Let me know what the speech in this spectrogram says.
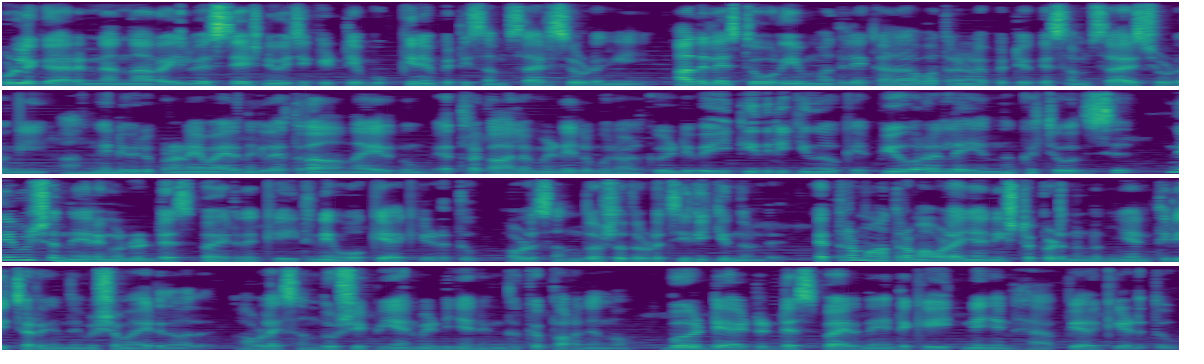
പുള്ളിക്കാരൻ അന്ന് ആ റെയിൽവേ സ്റ്റേഷനിൽ വെച്ച് കിട്ടിയ ബുക്കിനെ പറ്റി സംസാരിച്ചു തുടങ്ങി. അതിലെ സ്റ്റോറിയും അതിലെ കഥാപാത്രങ്ങളെ പറ്റിയൊക്കെ സംസാരിച്ചു തുടങ്ങി. അങ്ങനെ ഒരു പ്രണയമായിരുന്നെങ്കിൽ എത്ര നന്നായിരുന്നു? എത്ര കാലം വേണേലും ഒരാൾക്ക് വേണ്ടി വെയിറ്റ് ചെയ്തിരിക്കുന്നതൊക്കെ പ്യുവർ അല്ലേ എന്നൊക്കെ ചോദിച്ച് നിമിഷ നേരം കൊണ്ട് ഡെസ്പായിരുന്ന കേറ്റിനെ ഓക്കെ ആക്കി എടുത്തു. അവൾ സന്തോഷത്തോടെ ചിരിക്കുന്നുണ്ട്. എത്രമാത്രം അവളെ ഞാൻ ഇഷ്ടപ്പെടുന്നുണ്ടെന്ന് ഞാൻ തിരിച്ചറിഞ്ഞ നിമിഷമായിരുന്നു അത്. അവളെ സന്തോഷിപ്പിക്കാൻ വേണ്ടി ഞാൻ എന്തൊക്കെ പറഞ്ഞെന്നോ? ബർത്ത്ഡേ ആയിട്ട് ഡെസ്പായിരുന്ന എന്റെ കേറ്റിനെ ഞാൻ ഹാപ്പി ആക്കി എടുത്തു.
